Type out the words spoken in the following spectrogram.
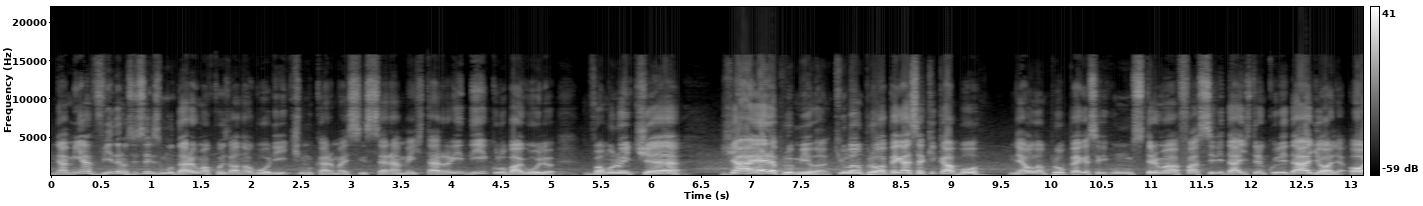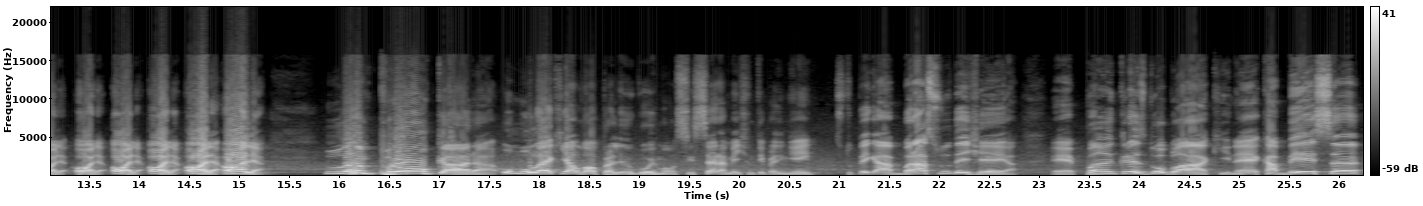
na minha vida. Não sei se eles mudaram alguma coisa lá no algoritmo, cara. Mas sinceramente tá ridículo o bagulho. Vamos no Inchan. Já era pro Milan. Que o Lampro vai pegar isso aqui acabou. Né? O Lampro pega isso aqui com extrema facilidade e tranquilidade. Olha, olha, olha, olha, olha, olha, olha. Lamprou, cara. O moleque alopra ali no gol, irmão. Sinceramente, não tem pra ninguém. Se tu pegar braço do De Gea, é, pâncreas do Oblak, né? Cabeça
